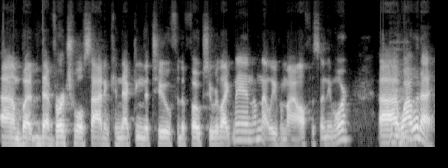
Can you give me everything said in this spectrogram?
um, but that virtual side and connecting the two for the folks who were like, man, I'm not leaving my office anymore. Uh, mm-hmm. Why would I?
